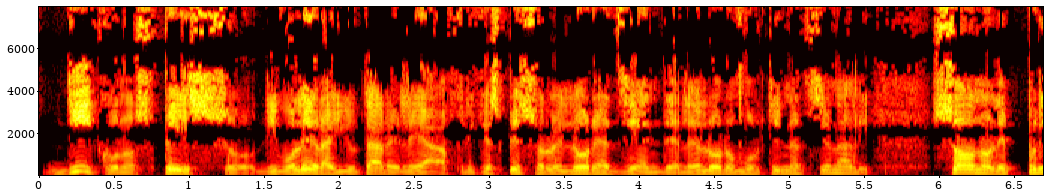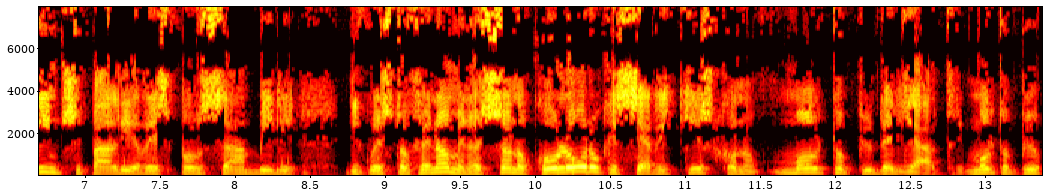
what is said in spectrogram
dicono spesso di voler aiutare le Afriche, spesso le loro aziende, le loro multinazionali sono le principali responsabili di questo fenomeno e sono coloro che si arricchiscono molto più degli altri, molto più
